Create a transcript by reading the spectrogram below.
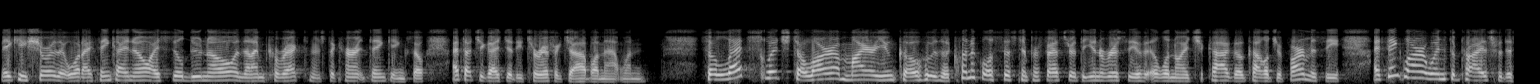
making sure that what I think I know I still do know, and that I'm correct and it's the current thinking. So I thought you guys did a terrific job on that one. So let's switch to Laura Meyer Junco, who is a clinical assistant professor at the University of Illinois Chicago College of Pharmacy. I think Laura wins the prize for the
